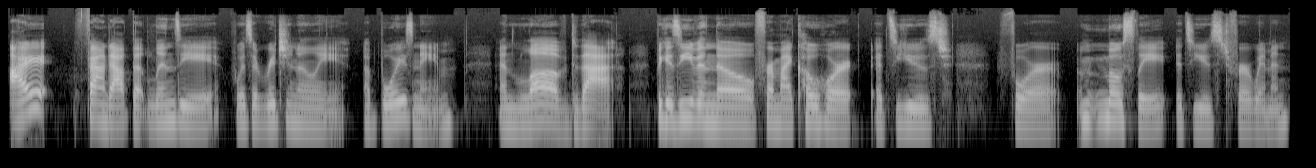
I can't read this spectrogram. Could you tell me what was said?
I found out that Lindsey was originally a boy's name and loved that because even though for my cohort it's used for m- mostly it's used for women,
